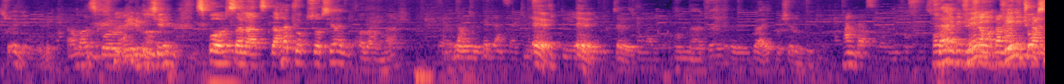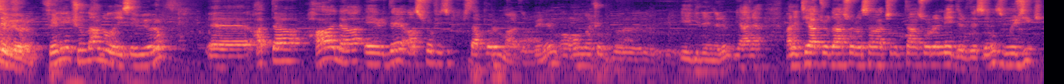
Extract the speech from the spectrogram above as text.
söylemeyelim. Ama spor benim için spor, sanat, daha çok sosyal alanlar. Daha çok bedensel, Evet, evet, evet. Onlar da gayet başarılıydı. Fen dersleriniz. Fen, feni, feni çok seviyorum. Feni şundan dolayı seviyorum. Ee, hatta hala evde astrofizik kitaplarım vardır benim. Onunla çok e, ilgilenirim. Yani hani tiyatrodan sonra, sanatçılıktan sonra nedir deseniz müzik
